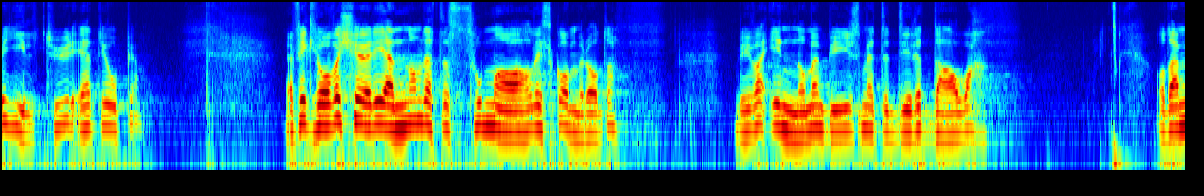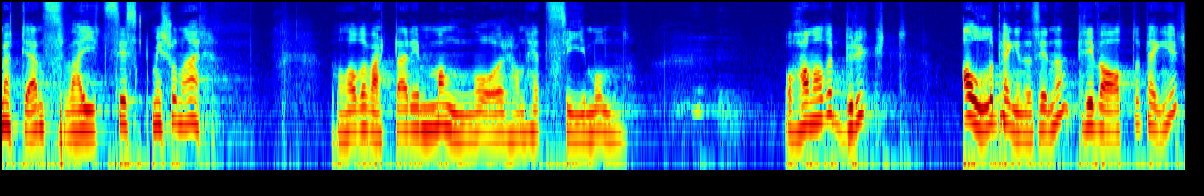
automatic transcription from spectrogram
biltur i Etiopia. Jeg fikk lov å kjøre gjennom dette somaliske området. Vi var innom en by som heter Diredawa. Og Der møtte jeg en sveitsisk misjonær. Han hadde vært der i mange år. Han het Simon. Og han hadde brukt alle pengene sine, private penger,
